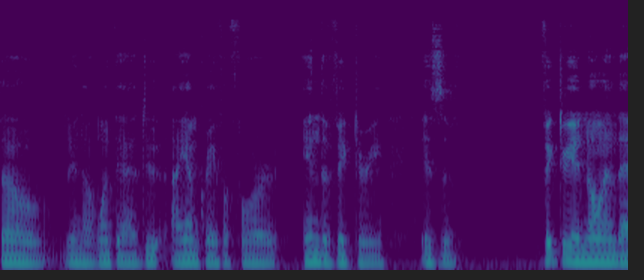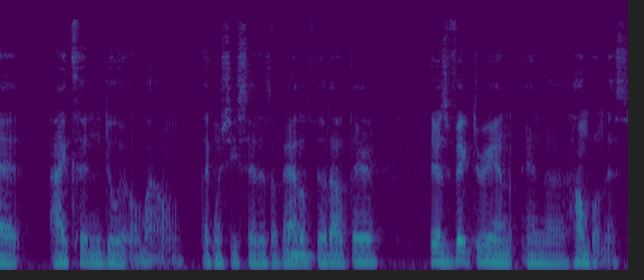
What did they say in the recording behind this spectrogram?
So, you know, one thing I do I am grateful for in the victory is the victory of knowing that I couldn't do it on my own. Like when she said there's a battlefield mm-hmm. out there, there's victory in, in uh, humbleness.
